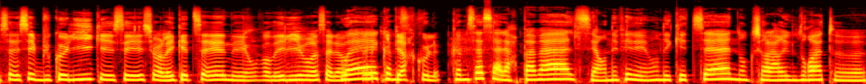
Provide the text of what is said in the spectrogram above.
c'est assez bucolique et c'est sur les quais de Seine et on vend des livres, ça a l'air Ouais, hyper cool. Comme ça, ça a l'air pas mal. C'est en effet les noms des quais de Seine, donc sur la rive droite euh,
